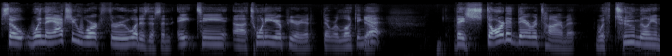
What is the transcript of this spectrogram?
So when they actually worked through what is this, an 18, uh, 20 year period that we're looking Yep. at, they started their retirement with $2 million.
